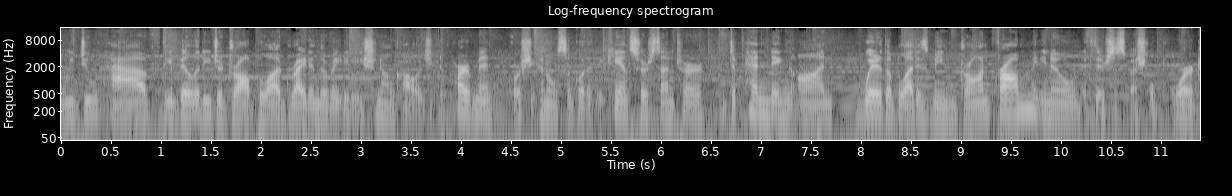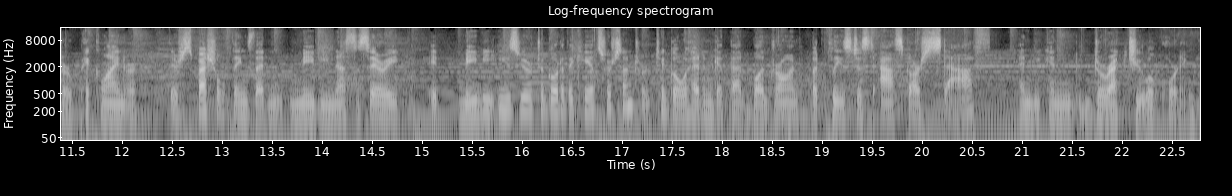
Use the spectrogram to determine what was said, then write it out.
We do have the ability to draw blood right in the radiation oncology department. Of course, you can also go to the cancer center, depending on where the blood is being drawn from. You know, if there's a special port or PICC line or there's special things that may be necessary. It may be easier to go to the cancer center to go ahead and get that blood drawn, but please just ask our staff and we can direct you accordingly.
